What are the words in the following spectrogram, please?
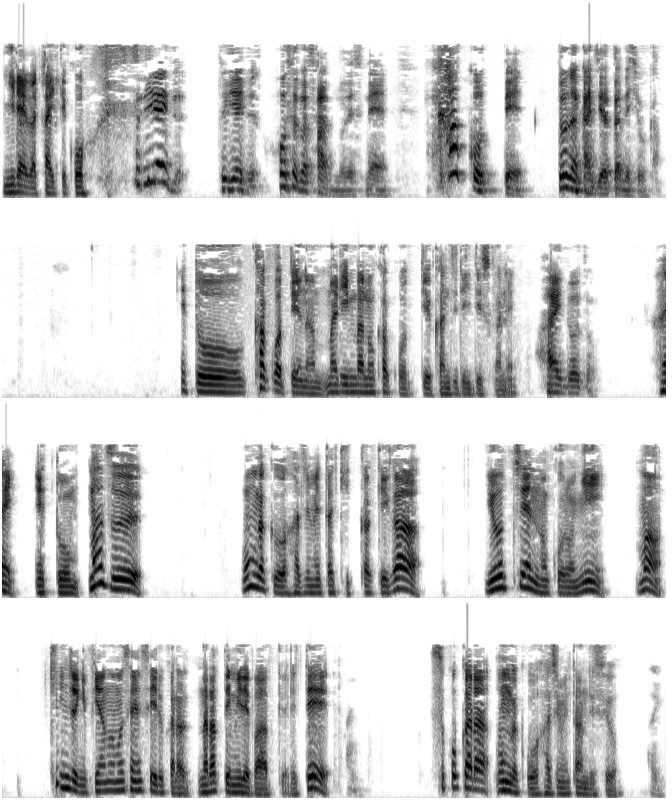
未来は変えてこう。とりあえず、とりあえず、細田さんのですね、過去って、どんな感じだったんでしょうか？えっと、過去っていうのはマリンバの過去っていう感じでいいですかね？はい、どうぞ。はい。えっと、まず、音楽を始めたきっかけが、幼稚園の頃に、まあ、近所にピアノの先生いるから習ってみればって言われて、はいそこから音楽を始めたんですよ。はい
